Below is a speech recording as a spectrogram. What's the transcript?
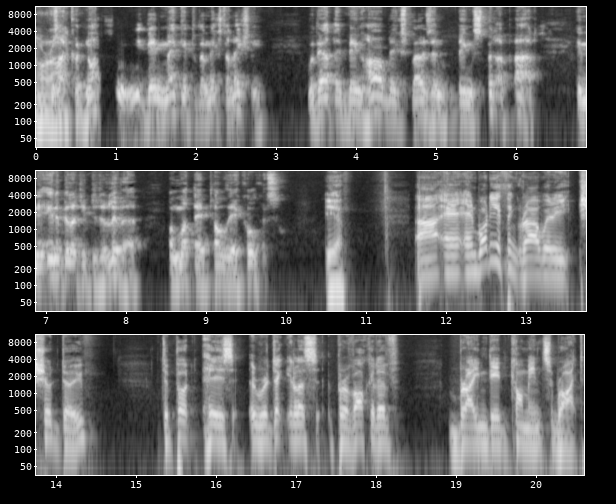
All right. Because I could not see them making it to the next election without them being horribly exposed and being split apart in their inability to deliver on what they'd told their caucus. Yeah. Uh, and, and, what do you think Rawiri should do to put his ridiculous, provocative, brain dead comments right?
